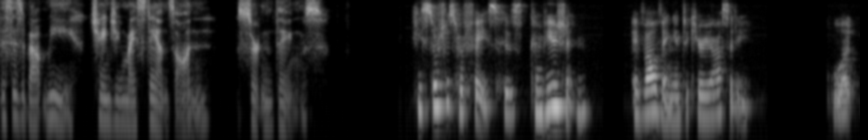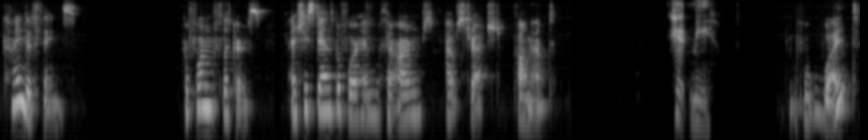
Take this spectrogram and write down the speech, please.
this is about me changing my stance on certain things. He searches her face, his confusion evolving into curiosity. What kind of things? Her form flickers, and she stands before him with her arms outstretched, palm out. Hit me. What?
